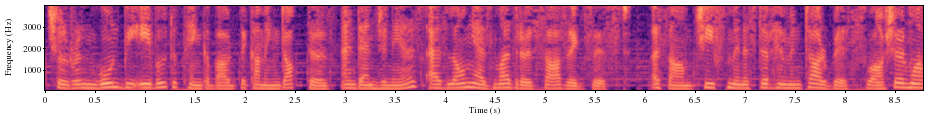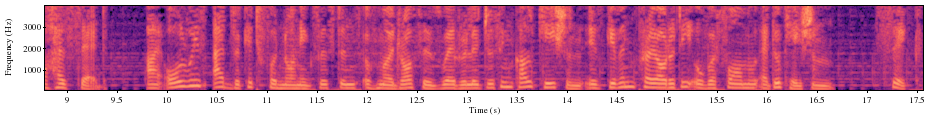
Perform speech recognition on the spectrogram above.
Children won't be able to think about becoming doctors and engineers as long as madrasas exist, Assam Chief Minister Himanta Biswa Sarma has said. I always advocate for non-existence of madrasas where religious inculcation is given priority over formal education. Sick,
